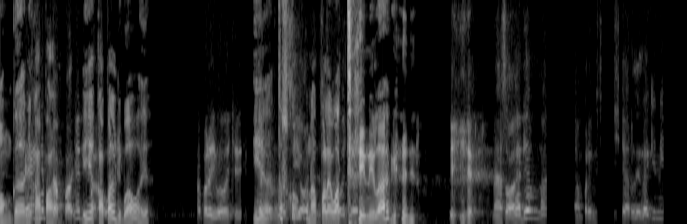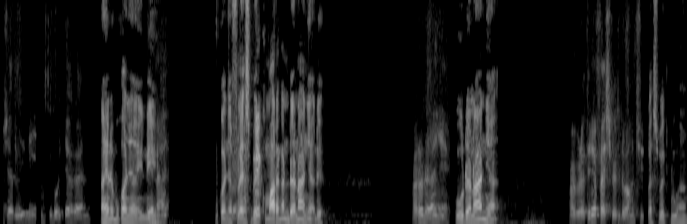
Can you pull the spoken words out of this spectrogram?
Oh enggak, ini kapal. kapalnya di Iya, bawah. kapal di bawah ya. Kapal di bawah cuy. Iya, terus kok si kenapa lewat Roger. sini lagi? Iya. Nah, soalnya dia nyamperin si Shirley lagi nih. Shirley ini yang si bocah kan. Nah, ini bukannya ini, Dia bukannya Iya. flashback. Kemarin kan udah nanya deh. baru udah nanya. ya? Udah nanya, Oh, berarti dia flashback doang cuy. flashback doang.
